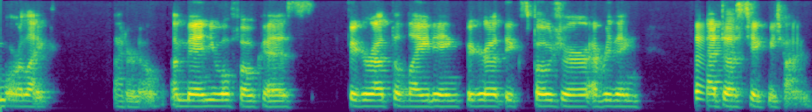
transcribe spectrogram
more like, I don't know, a manual focus, figure out the lighting, figure out the exposure, everything, that does take me time.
